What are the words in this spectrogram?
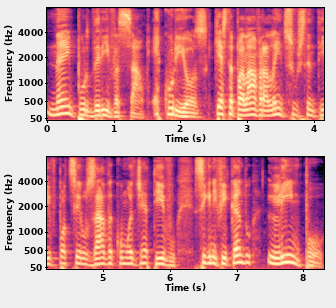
nem por derivação. É curioso que esta palavra, além de substantivo, pode ser usada como adjetivo, significando limpo,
